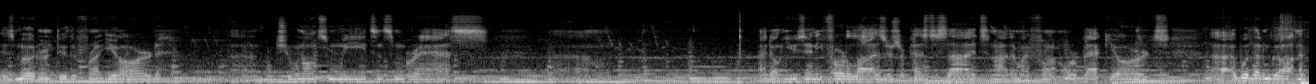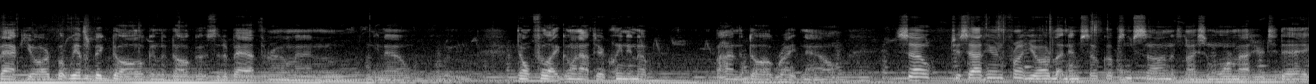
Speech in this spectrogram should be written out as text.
is motoring through the front yard, uh, chewing on some weeds and some grass. Use any fertilizers or pesticides in either my front or backyards. Uh, I would let them go out in the backyard, but we have a big dog and the dog goes to the bathroom and, you know, don't feel like going out there cleaning up behind the dog right now. So, just out here in the front yard, letting him soak up some sun. It's nice and warm out here today.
